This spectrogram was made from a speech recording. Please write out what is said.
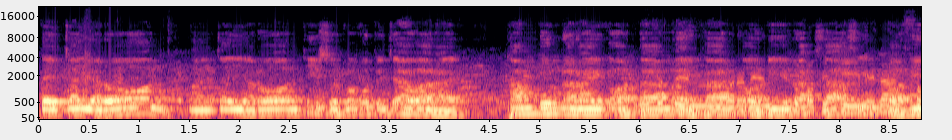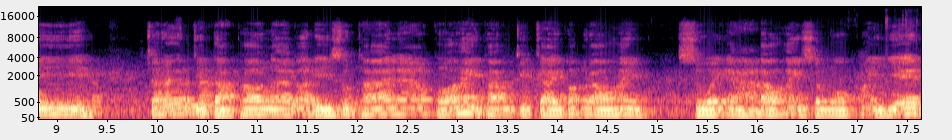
แต่ใจอย่าร้อนนะใจอย่าร้อนที่สุดพระพุทธเจ้าว่าอะไร ทำบุญอะไรก็ตามไม่ทานก็ดีรักษาศีลก็ดี เจริญจิตตภาวนาก็ดีสุดท้ายแล้ว ขอให้ทำจิตใจของเราให้สวยงามเราให้สงบให้เย็น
